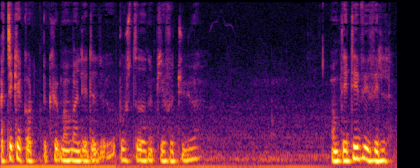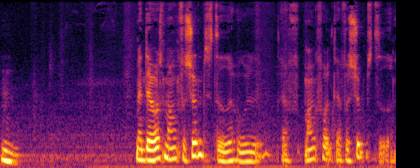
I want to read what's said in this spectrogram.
Altså det kan godt bekymre mig lidt, at bostederne bliver for dyre. Om det er det, vi vil. Mm. Men der er også mange forsømte steder herude. Der er mange folk, der har forsømt stederne.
